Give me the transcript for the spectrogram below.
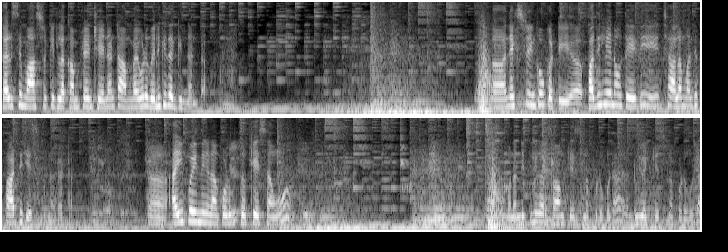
కలిసి మాస్టర్కి ఇట్లా కంప్లైంట్ చేయండి అంటే అమ్మాయి కూడా వెనక్కి తగ్గిందంట నెక్స్ట్ ఇంకొకటి పదిహేనవ తేదీ చాలామంది పార్టీ చేసుకున్నారట. అయిపోయింది నా కొడుకు తొక్కేసాము మన నితిన్ గారు సాంగ్ చేసినప్పుడు కూడా డూయట్ చేసినప్పుడు కూడా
